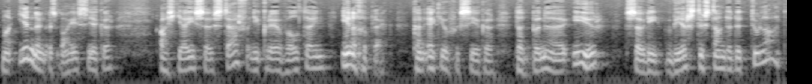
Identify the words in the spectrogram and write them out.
maar een ding is baie seker, as jy sou sterf in die Kruger Wildtuin enige plek, kan ek jou verseker dat binne 'n uur sou die weerstoestande dit toelaat,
